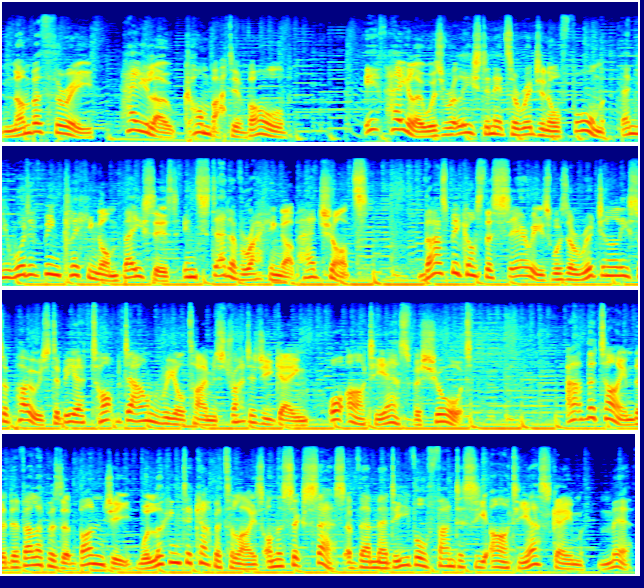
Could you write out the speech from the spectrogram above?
Number 3 Halo Combat Evolved. If Halo was released in its original form, then you would have been clicking on bases instead of racking up headshots. That's because the series was originally supposed to be a top-down real-time strategy game, or RTS for short. At the time, the developers at Bungie were looking to capitalize on the success of their medieval fantasy RTS game, Myth.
